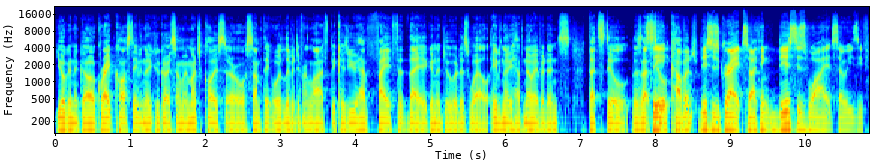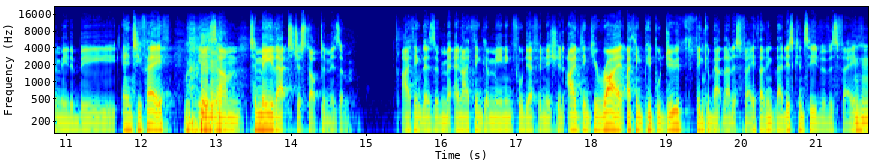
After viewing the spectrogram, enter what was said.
you're going to go at great cost, even though you could go somewhere much closer or something, or live a different life because you have faith that they are going to do it as well, even though you have no evidence. That's still is that See, still covered? This is great. So I think this is why it's so easy for me to be anti-faith. Is um to me that's just optimism. I think there's a and I think a meaningful definition. I think you're right. I think people do think about that as faith. I think that is conceived of as faith. Mm-hmm.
